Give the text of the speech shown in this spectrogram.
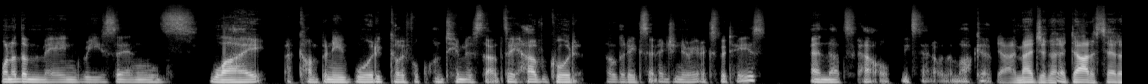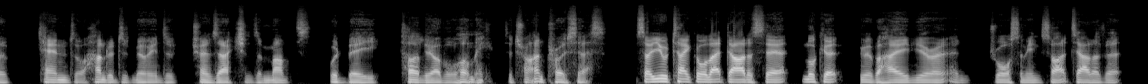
one of the main reasons why a company would go for Quantium is that they have good analytics and engineering expertise. And that's how we stand out in the market. Yeah, I imagine a data set of tens or hundreds of millions of transactions a month would be totally overwhelming to try and process. So you would take all that data set, look at your behavior and draw some insights out of it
